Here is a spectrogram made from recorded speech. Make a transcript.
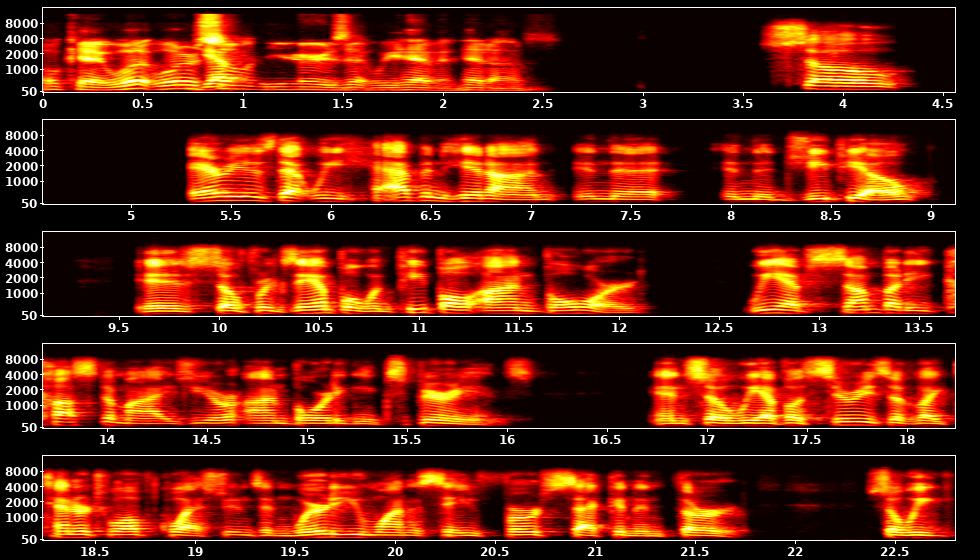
Okay, what what are Yep. some of the areas that we haven't hit on? So areas that we haven't hit on in the in the GPO is so for example, when people on board, we have somebody customize your onboarding experience. And so we have a series of like 10 or 12 questions and where do you want to save first, second, and third? So we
